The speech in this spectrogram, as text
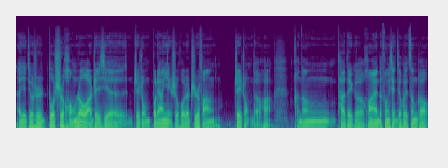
啊，也就是多吃红肉啊这些这种不良饮食或者脂肪这种的话，可能它这个患癌的风险就会增高。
